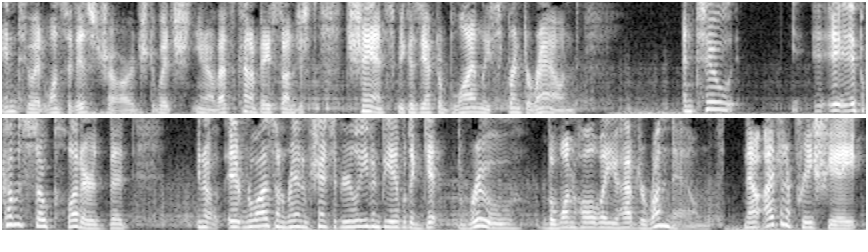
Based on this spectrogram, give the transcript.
into it once it is charged, which, you know, that's kind of based on just chance because you have to blindly sprint around. And two, it, it becomes so cluttered that you know, it relies on random chance if you'll even be able to get through the one hallway you have to run down. Now, I can appreciate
